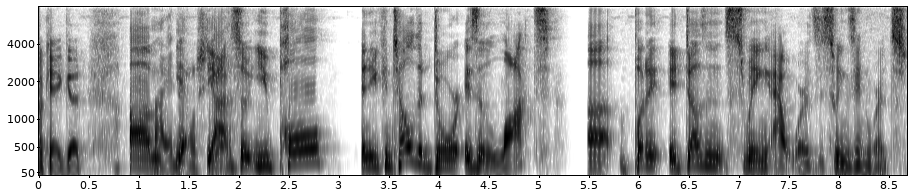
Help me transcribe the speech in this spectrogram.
Okay, good. Um, Not a yeah, yeah, so you pull, and you can tell the door isn't locked, uh, but it, it doesn't swing outwards. It swings inwards.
